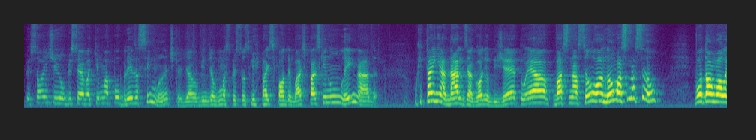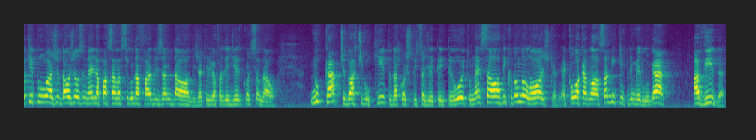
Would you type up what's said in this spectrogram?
Pessoal, a gente observa aqui uma pobreza semântica de, de algumas pessoas que participam do debate, parece que não leem nada. O que está em análise agora em objeto é a vacinação ou a não vacinação. Vou dar uma aula aqui para ajudar o Josinelli a passar na segunda fase do exame da ordem, já que ele vai fazer direito constitucional. No caput do artigo 5 da Constituição de 88, nessa ordem cronológica, é colocado lá, sabe em que em primeiro lugar? A vida.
